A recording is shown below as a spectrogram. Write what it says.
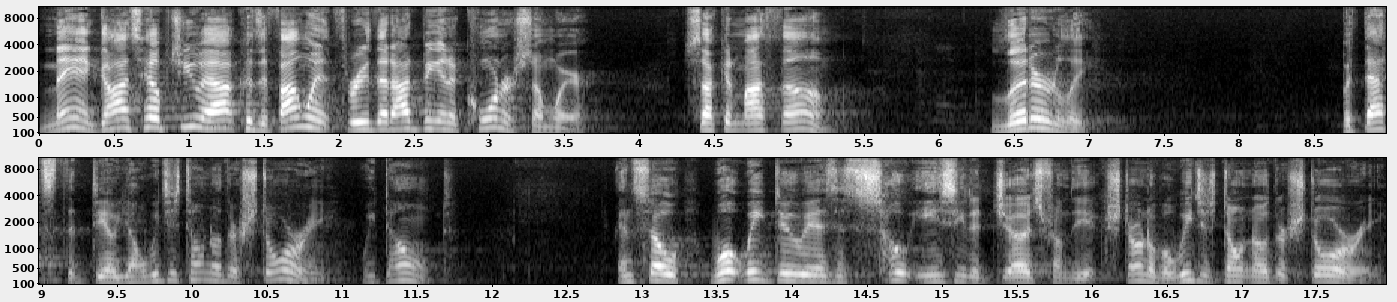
Man, God's helped you out because if I went through that, I'd be in a corner somewhere, sucking my thumb. Literally. But that's the deal, y'all. We just don't know their story. We don't. And so what we do is it's so easy to judge from the external, but we just don't know their story.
